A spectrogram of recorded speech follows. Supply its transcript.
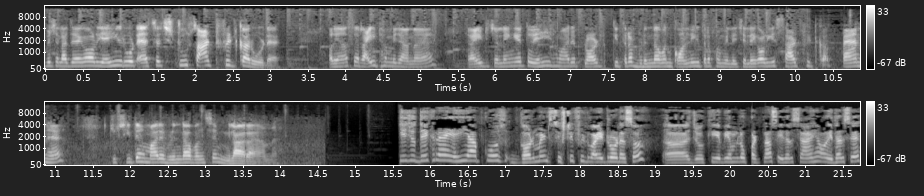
पे चला जाएगा और यही रोड एस एच टू साठ फीट का रोड है। और यहाँ से राइट हमें जाना है। राइट चलेंगे तो यही हमारे प्लॉट की तरफ़ वृंदावन कॉलोनी की तरफ़ हमें ले चलेगा और ये साठ फीट का पैन है, जो सीधे हमारे वृंदावन से मिला रहा है हमें। ये जो देख रहे हैं, यही आपको government sixty feet wide road है सर जो कि अभी हम लोग पटना से इधर से आए हैं और इधर से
